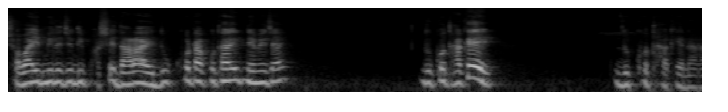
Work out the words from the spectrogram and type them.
সবাই মিলে যদি পাশে দাঁড়ায়, দুঃখটা কোথায় নেমে যায়? দুঃখ থাকে? দুঃখ থাকে না।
